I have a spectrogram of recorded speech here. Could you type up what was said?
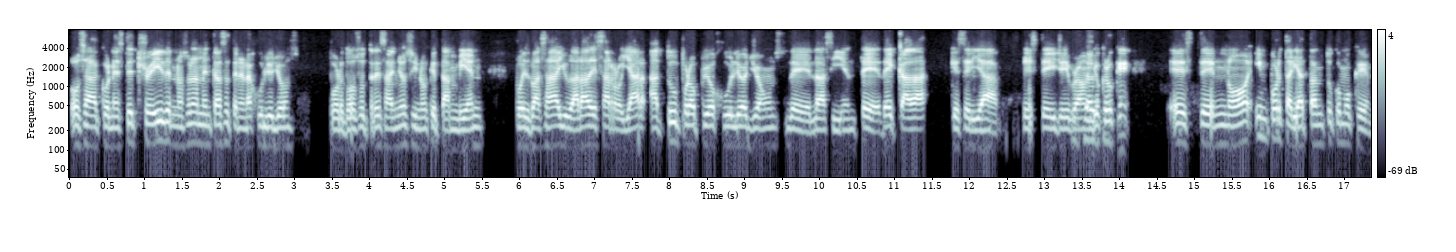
o sea, con este trade no solamente vas a tener a Julio Jones por dos o tres años, sino que también pues vas a ayudar a desarrollar a tu propio Julio Jones de la siguiente década, que sería este AJ Brown. Yo creo que este no importaría tanto como que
